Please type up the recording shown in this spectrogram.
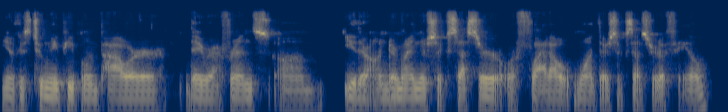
You know, because too many people in power, they reference um, either undermine their successor or flat out want their successor to fail.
